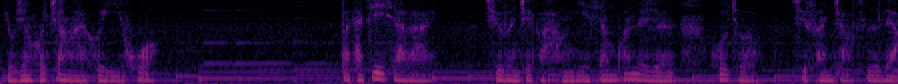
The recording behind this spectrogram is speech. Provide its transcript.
有任何障碍和疑惑，把它记下来，去问这个行业相关的人，或者去翻找资料，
